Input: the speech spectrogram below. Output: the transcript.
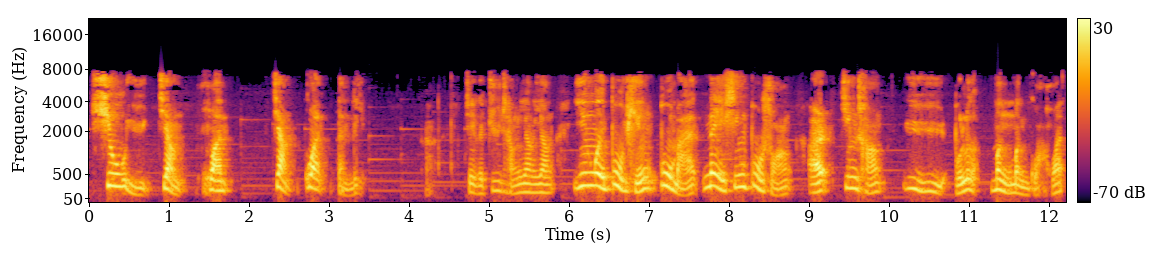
修与将欢、将官等列。啊，这个居长泱泱，因为不平不满，内心不爽，而经常郁郁不乐，闷闷寡欢。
